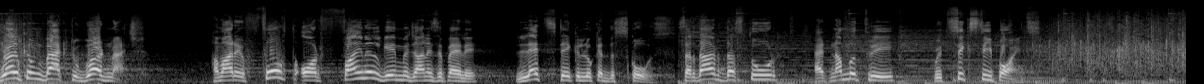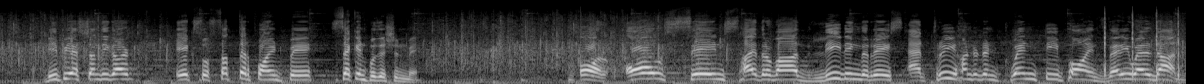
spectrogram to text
Welcome back to word match हमारे फोर्थ और फाइनल गेम में जाने से पहले let's take a look at the scores Sardar Dastur at number three with 60 points DPS Chandigarh 170 point पे सेकंड पोजीशन में. और all saints Hyderabad leading the race at 320 points very well done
